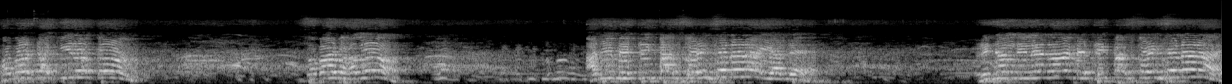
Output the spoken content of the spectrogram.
খবৰটা কি ৰকম সবাই ভালো? আজি মেট্ৰিক পাছ কৰিছে নে নাই ইয়াতে? ৰিজাল্ট দিলে নহয় মেট্ৰিক পাছ কৰিছে নে নাই?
